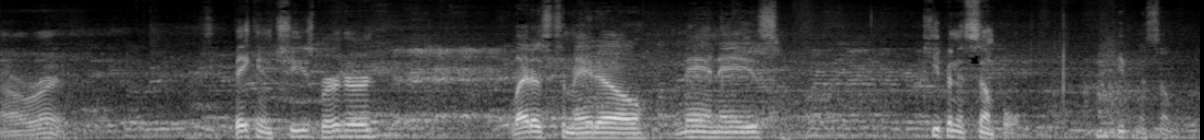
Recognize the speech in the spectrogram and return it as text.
All right, bacon cheeseburger, lettuce, tomato, mayonnaise. Keeping it simple. Keeping it simple.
